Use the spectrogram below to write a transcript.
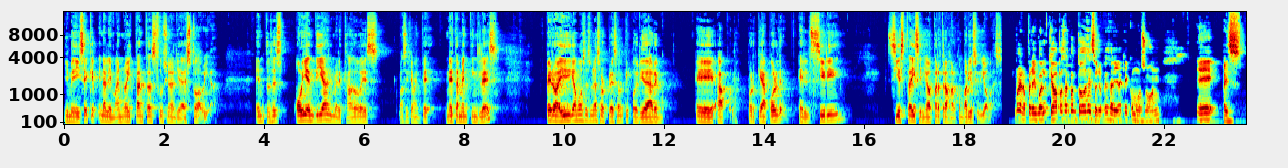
y me dice que en alemán no hay tantas funcionalidades todavía. Entonces, hoy en día el mercado es básicamente netamente inglés, pero ahí, digamos, es una sorpresa que podría dar eh, Apple, porque Apple, el Siri, sí está diseñado para trabajar con varios idiomas. Bueno, pero igual, ¿qué va a pasar con todo eso? Yo pensaría que como son, eh, pues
